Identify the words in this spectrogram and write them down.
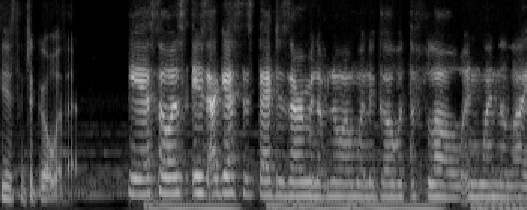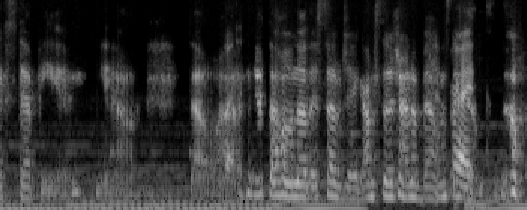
you just have to go with it. Yeah, so it's, it's I guess it's that discernment of knowing when to go with the flow and when to like step in, you know. So uh, right. that's a whole nother subject. I'm still trying to balance right. that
